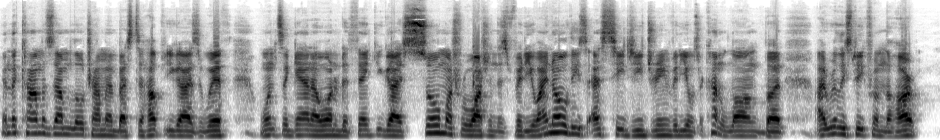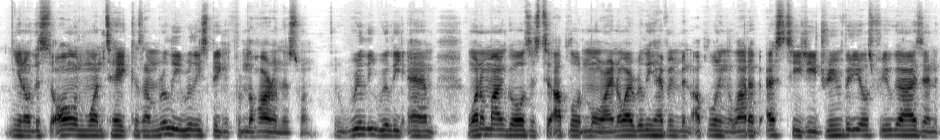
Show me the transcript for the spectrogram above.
in the comments down below. Try my best to help you guys with. Once again, I wanted to thank you guys so much for watching this video. I know these STG Dream videos are kind of long, but I really speak from the heart you know, this is all in one take because I'm really, really speaking from the heart on this one. Really, really am. One of my goals is to upload more. I know I really haven't been uploading a lot of STG Dream videos for you guys, and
